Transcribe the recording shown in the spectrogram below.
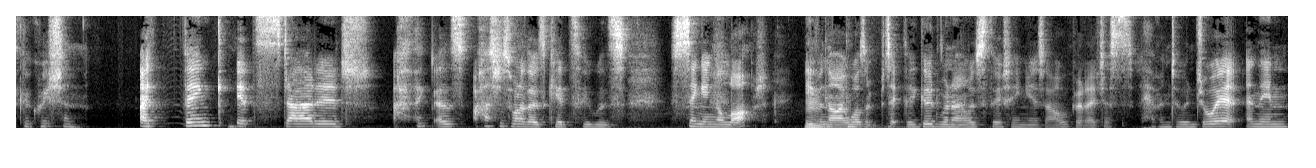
a good question. I think it started. I think I was, I was just one of those kids who was singing a lot, even Mm. though I wasn't particularly good when I was 13 years old, but I just happened to enjoy it. And then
